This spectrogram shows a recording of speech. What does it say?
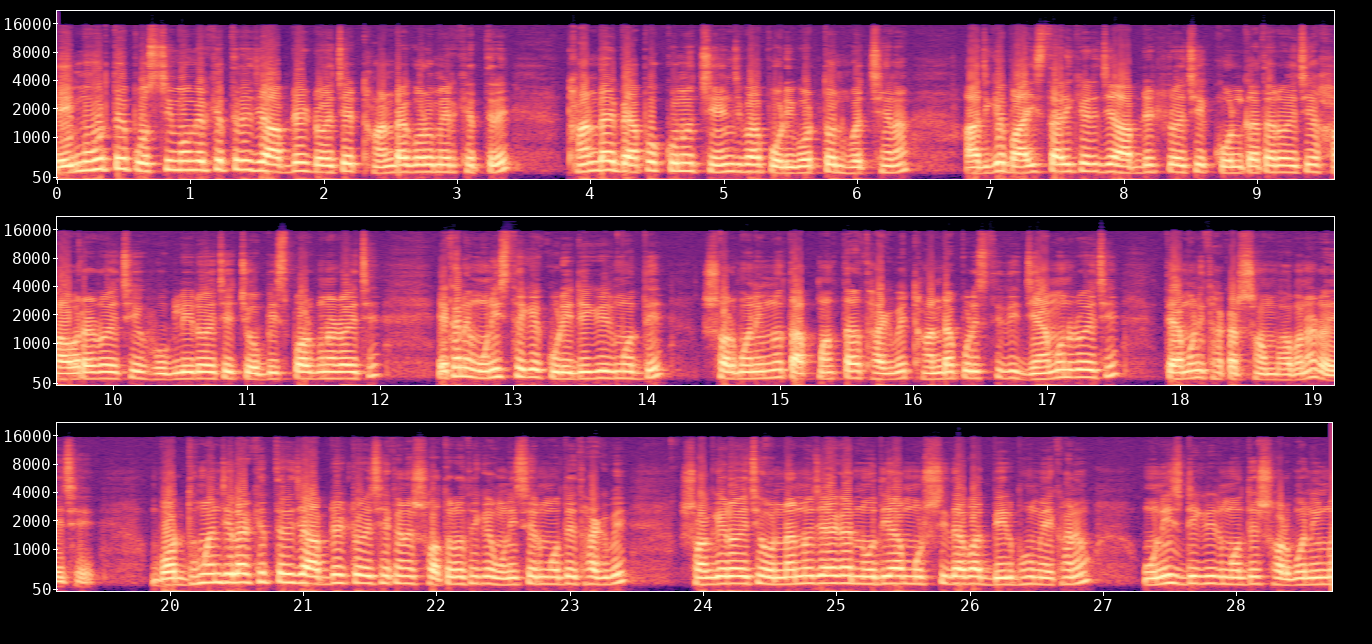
এই মুহূর্তে পশ্চিমবঙ্গের ক্ষেত্রে যে আপডেট রয়েছে, ঠান্ডা গরমের ক্ষেত্রে ঠান্ডায় ব্যাপক কোনো চেঞ্জ বা পরিবর্তন হচ্ছে না। আজকে বাইশ তারিখের যে আপডেট রয়েছে, কলকাতা রয়েছে, হাওড়া রয়েছে, হুগলি রয়েছে, চব্বিশ পরগনা রয়েছে, এখানে উনিশ থেকে কুড়ি ডিগ্রির মধ্যে সর্বনিম্ন তাপমাত্রা থাকবে। ঠান্ডা পরিস্থিতি যেমন রয়েছে, তেমনই থাকার সম্ভাবনা রয়েছে। বর্ধমান জেলার ক্ষেত্রে যে আপডেট রয়েছে, এখানে সতেরো থেকে উনিশের মধ্যে থাকবে। সঙ্গে রয়েছে অন্যান্য জায়গায়, নদিয়া, মুর্শিদাবাদ, বীরভূম, এখানেও উনিশ ডিগ্রির মধ্যে সর্বনিম্ন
